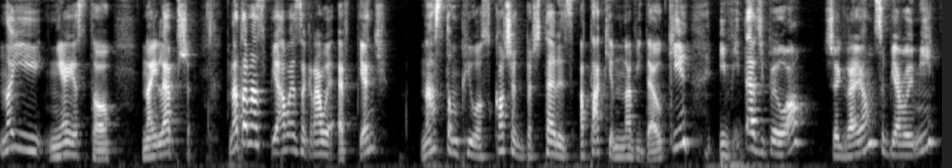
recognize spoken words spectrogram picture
no i nie jest to najlepsze. Natomiast białe zagrały F5, nastąpiło skoczek B4 z atakiem na widełki i widać było, że grający białymi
